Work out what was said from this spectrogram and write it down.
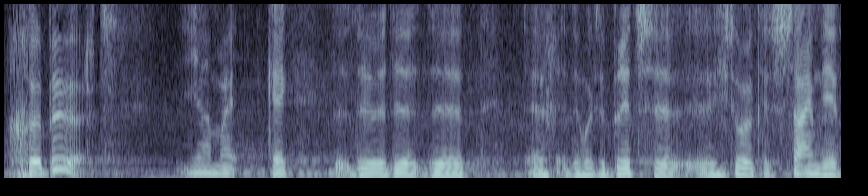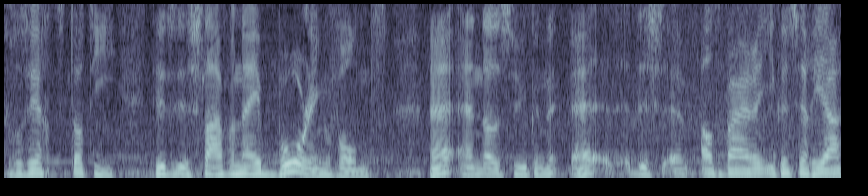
gebeurd? Ja, maar kijk, de, de, de, eh, de, Britse eh, historicus Simon heeft gezegd dat hij de slavernij boring vond. En dat is natuurlijk een... dus eh, als je kunt zeggen, ja,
